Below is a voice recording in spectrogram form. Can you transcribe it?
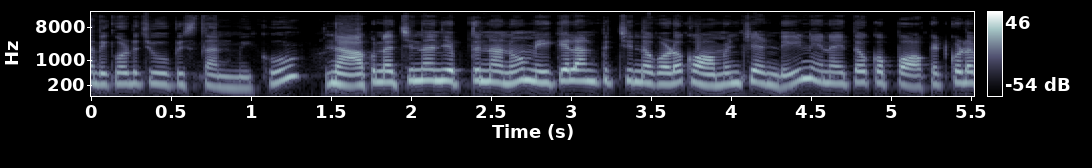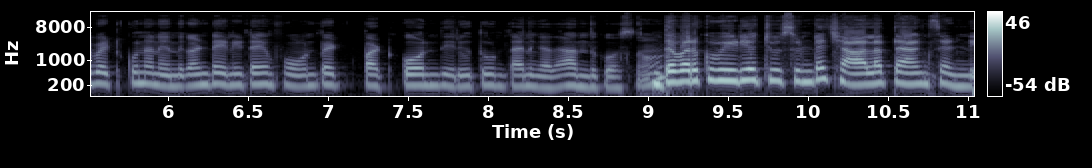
అది కూడా చూపిస్తాను మీకు. నాకు నచ్చిందని చెప్తున్నాను. మీకు ఎలా అనిపించిందో కూడా కామెంట్ చేయండి. నేనైతే ఒక పాకెట్ కూడా పెట్టుకున్నాను. ఎందుకంటే ఎనీ టైం ఫోన్ పెట్టి పట్టుకొని తిరుగుతూ ఉంటాను కదా అందుకోసం. ఇంతవరకు వీడియో చూస్తుంటే చాలా థ్యాంక్స్ అండి.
